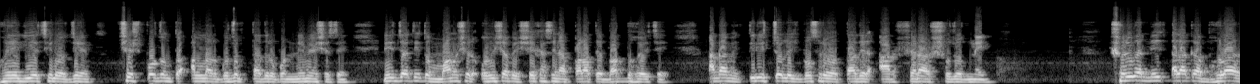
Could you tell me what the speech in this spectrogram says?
হয়ে গিয়েছিল যে শেষ পর্যন্ত আল্লাহর গজব তাদের উপর নেমে এসেছে। নির্যাতিত মানুষের অভিশাপে শেখ হাসিনা পালাতে বাধ্য হয়েছে। আগামী তিরিশ চল্লিশ বছরেও তাদের আর ফেরার সুযোগ নেই। শনিবার নিজ এলাকা ভোলার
